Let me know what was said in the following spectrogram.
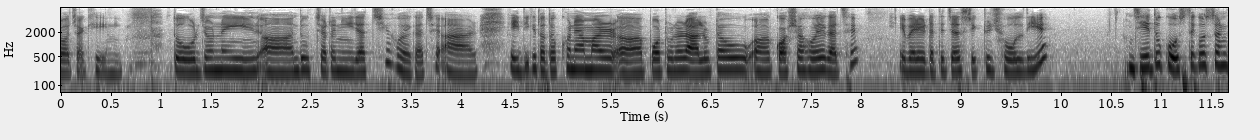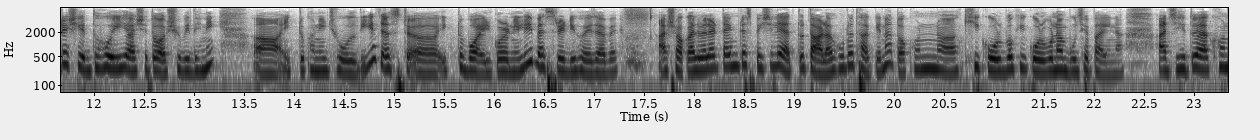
রচা খেয়ে নিই। তো ওর জন্য এই দুধ চাটা নিয়ে যাচ্ছি, হয়ে গেছে। আর এইদিকে ততক্ষণে আমার পটলের আলুটাও কষা হয়ে গেছে। এবার এটাতে জাস্ট একটু ঝোল দিয়ে, যেহেতু কোস্তে কোস্তানটা সেদ্ধ হয়েই আসে তো অসুবিধে নেই একটুখানি ঝোল দিয়ে জাস্ট একটু বয়েল করে নিলেই ব্যাস রেডি হয়ে যাবে। আর সকালবেলার টাইমটা স্পেশালি এত তাড়াহুড়ো থাকে না, তখন কী করব কি করব না বুঝে পাই না। আর যেহেতু এখন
